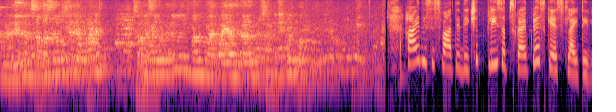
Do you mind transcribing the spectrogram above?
అనేది ఏదైనా సమస్యలు ఉంటే చెప్పండి. సమస్యలు ఉంటే మనం పై అధికారుల దృష్టికి తీసుకొని పోతాం Hi, this is Swati Dikshit. Please subscribe to SKS Fly TV.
